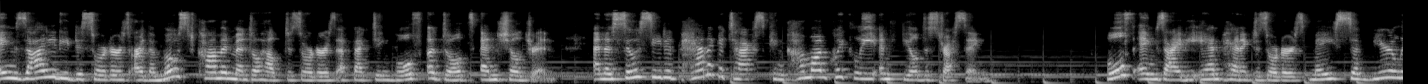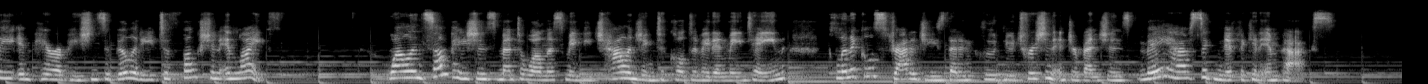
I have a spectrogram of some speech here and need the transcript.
Anxiety disorders are the most common mental health disorders affecting both adults and children, and associated panic attacks can come on quickly and feel distressing. Both anxiety and panic disorders may severely impair a patient's ability to function in life. While in some patients, mental wellness may be challenging to cultivate and maintain, clinical strategies that include nutrition interventions may have significant impacts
